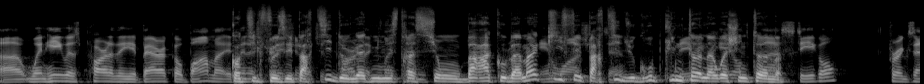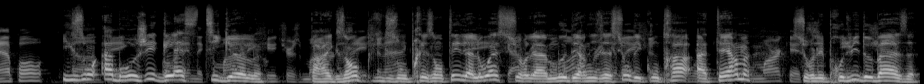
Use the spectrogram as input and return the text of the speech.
Uh, Quand il faisait partie de l'administration Barack Obama, qui fait partie du groupe Clinton à Washington? Ils ont abrogé Glass-Steagall. Par exemple, ils ont présenté la loi sur la modernisation des contrats à terme sur les produits de base.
